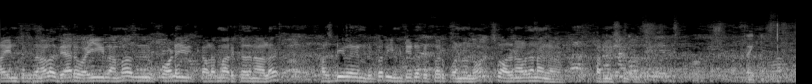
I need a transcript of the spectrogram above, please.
ஆகின்றதுனால வேறு வழி இல்லாமல் அது கோடை காலமாக இருக்கிறதுனால ஹஸ்டி லைன் ரிப்பேர் இமீடியட்டாக ரிப்பேர் பண்ணணும். ஸோ அதனால தான் நாங்கள் பர்மிஷன் கொடுத்தோம். Thank you.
